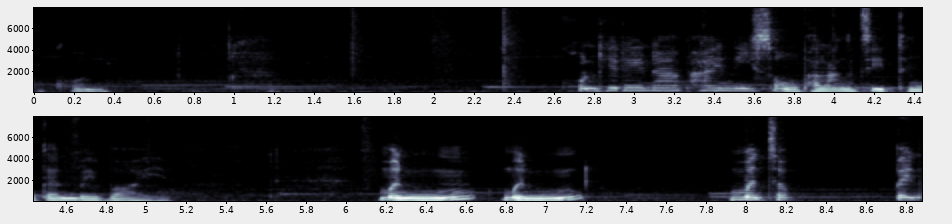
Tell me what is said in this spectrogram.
ทุกคน คนที่ได้หน้าไพ่นี้ส่งพลังจิตถึงกันบ่อยๆ เหมือนเหมือนมันจะเป็น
